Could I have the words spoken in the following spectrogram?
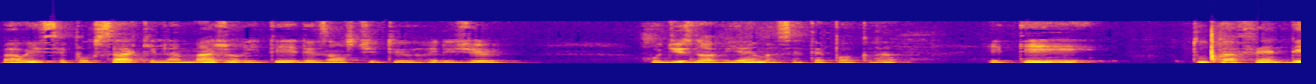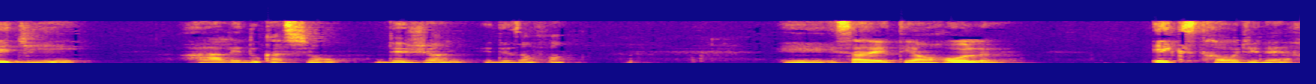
Bah oui, c'est pour ça que la majorité des instituts religieux au 19e, à cette époque-là, étaient tout à fait dédiés à l'éducation des jeunes et des enfants. Et ça a été un rôle extraordinaire,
